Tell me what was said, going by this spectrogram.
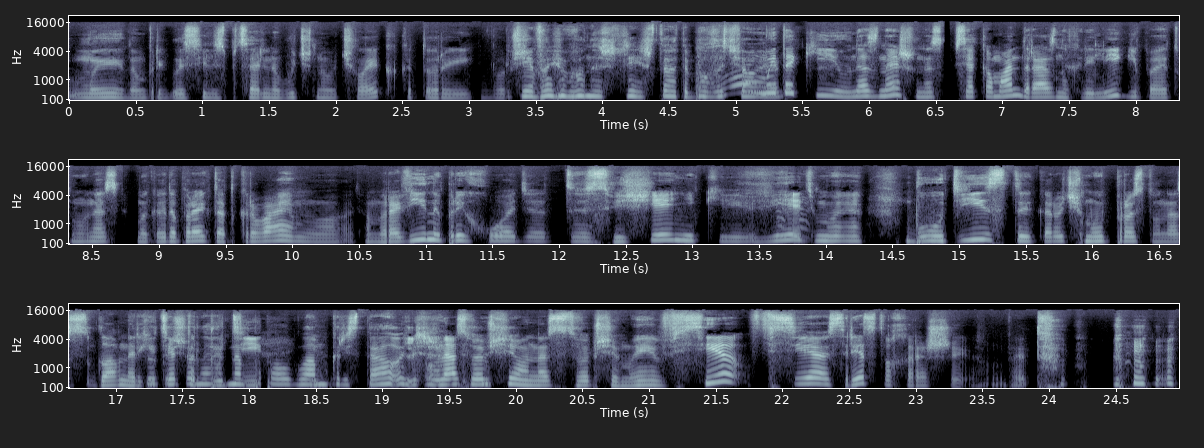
мы там пригласили специально обученного человека, который вообще... Вы его нашли? Что это был за ну, человек? Мы такие. У нас, знаешь, у нас вся команда разных религий, поэтому у нас, мы когда проект открываем, там раввины приходят, священники, ведьмы, буддисты. Короче, мы просто, у нас главный архитектор наверное, по углам кристалла лежит. У нас вообще, у нас вообще, мы все, все средства хороши. Поэтому...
